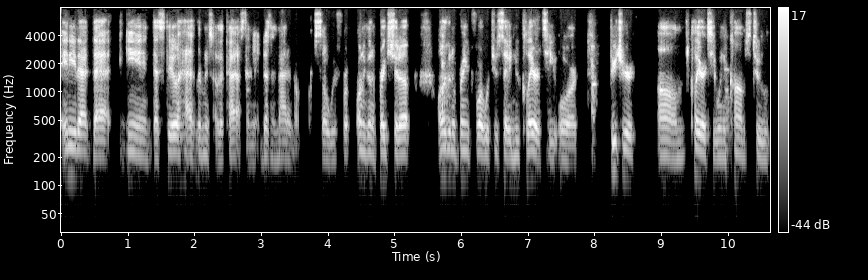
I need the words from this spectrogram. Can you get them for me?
Any of that, that again, that still has remnants of the past and it doesn't matter no more. So we're only going to break shit up, only going to bring forward what you say, new clarity or future um clarity when it comes to,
